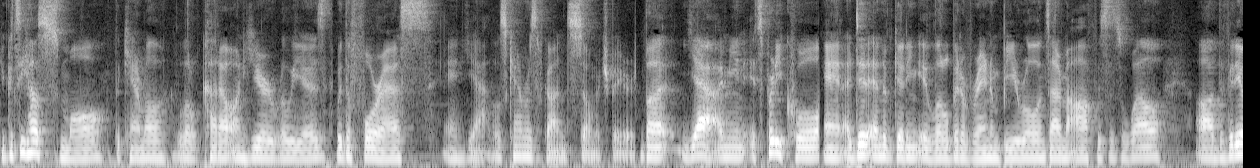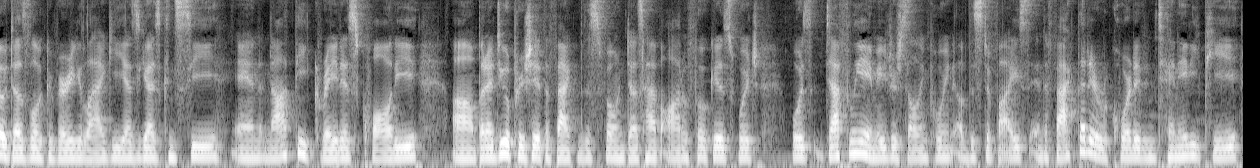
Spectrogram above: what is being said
You can see how small the camera little cutout on here really is with the 4S. And yeah, those cameras have gotten so much bigger. But yeah, I mean, it's pretty cool. And I did end up getting a little bit of random B-roll inside of my office as well. Uh, the video does look very laggy as you guys can see and not the greatest quality, uh, but I do appreciate the fact that this phone does have autofocus, which was definitely a major selling point of this device. And the fact that it recorded in 1080p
